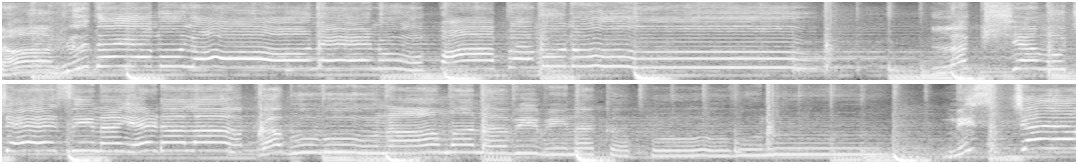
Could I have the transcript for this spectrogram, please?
నా హృదయములో నేను పాపమును లక్ష్యము చేసిన ఎడల ప్రభువు నా మనవి వినకపోవును. నిశ్చయముగా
